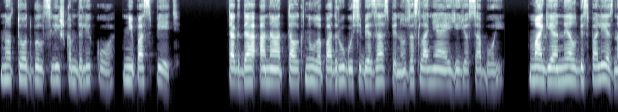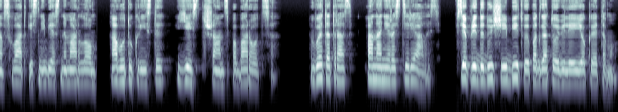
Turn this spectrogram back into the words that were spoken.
но тот был слишком далеко, не поспеть. Тогда она оттолкнула подругу себе за спину, заслоняя ее собой. Магия Нел бесполезна в схватке с небесным орлом, а вот у Кристы есть шанс побороться. В этот раз она не растерялась. Все предыдущие битвы подготовили ее к этому.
